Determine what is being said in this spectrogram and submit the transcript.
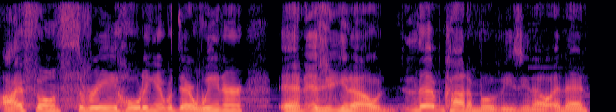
iPhone 3, holding it with their wiener, and is you know them kind of movies. You know, and then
